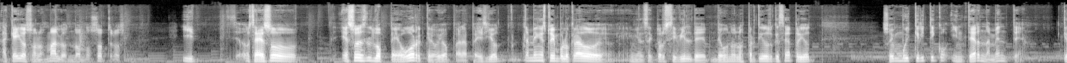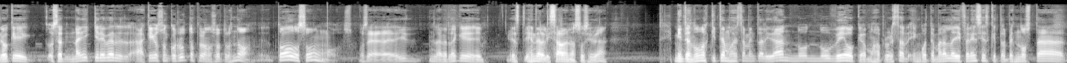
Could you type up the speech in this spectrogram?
aquellos son los malos, no nosotros. Y, o sea, eso, eso es lo peor, creo yo, para el país. Yo también estoy involucrado en el sector civil de, de uno de los partidos que sea, pero yo soy muy crítico internamente. Creo que, o sea, nadie quiere ver, aquellos son corruptos, pero nosotros no. Todos somos. O sea, la verdad que es generalizado en la sociedad. Mientras no nos quitemos esta mentalidad, no, no veo que vamos a progresar. En Guatemala la diferencia es que tal vez no está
